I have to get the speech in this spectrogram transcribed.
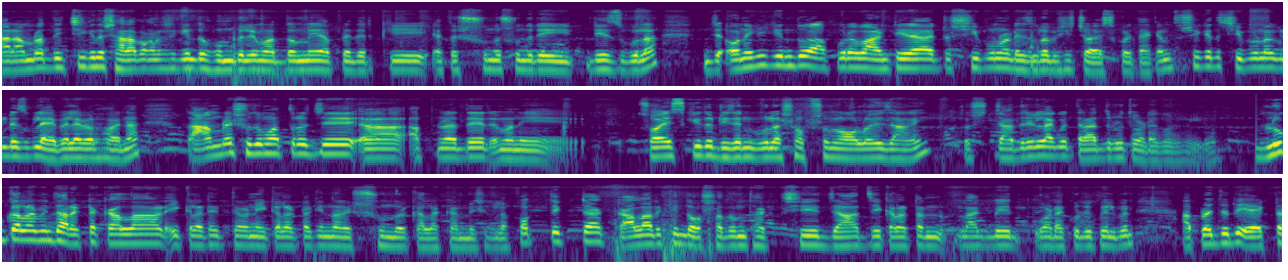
আর আমরা দিচ্ছি কিন্তু সারা বাংলাদেশে কিন্তু হোম ডেলিভারির মাধ্যমে আপনাদেরকে এত সুন্দর সুন্দর এই ড্রেসগুলা যে অনেকেই কিন্তু আপুরা বা আন্টিরা একটু শিপোনা ড্রেসগুলো বেশি চয়েস করে থাকেন। তো সেক্ষেত্রে শিপোনা ড্রেসগুলো অ্যাভেলেবেল হয় না। তো আমরা শুধুমাত্র যে আপনাদের মানে চয়েসকৃত ডিজাইনগুলো সবসময় অলওয়েজ আনাই তো যাদের লাগবে তারা দ্রুত অর্ডার করে ফেলবে। ব্লু কালার মধ্যে আরেকটা কালার এই কালারটা দেখতে পারেন, এই কালারটা কিন্তু অনেক সুন্দর কালার কম্বিনেশনগুলো প্রত্যেকটা কালার কিন্তু অসাধারণ থাকছে, যা যে কালারটা লাগবে অর্ডার করে ফেলবেন। আপনারা যদি একটা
